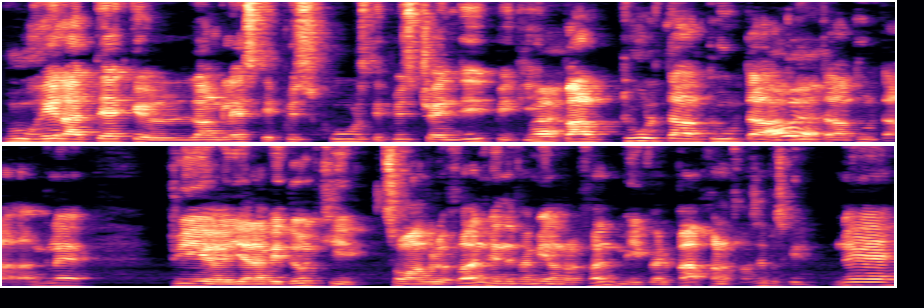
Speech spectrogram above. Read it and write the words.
bourrés la tête que l'anglais c'était plus cool, c'était plus trendy, puis qui Ouais. parlent tout le temps, tout le temps, Ah tout ouais. le temps, tout le temps en anglais. Puis euh, il y en avait d'autres qui sont anglophones, viennent de familles anglophones, mais ils veulent pas apprendre le français parce que eh,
